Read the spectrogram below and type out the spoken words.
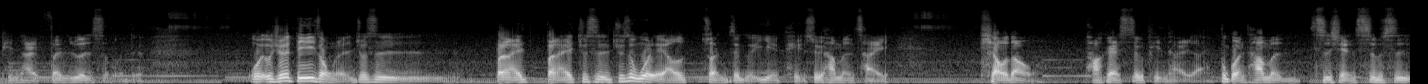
平台分润什么的。我我觉得第一种人就是本来本来就是就是为了要赚这个业配，所以他们才跳到 p a r k e s 这个平台来，不管他们之前是不是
